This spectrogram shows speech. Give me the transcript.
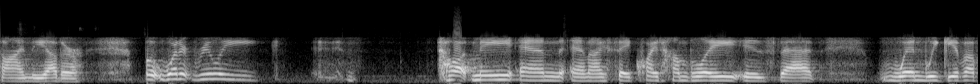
sign the other. But what it really taught me, and, and I say quite humbly, is that when we give up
